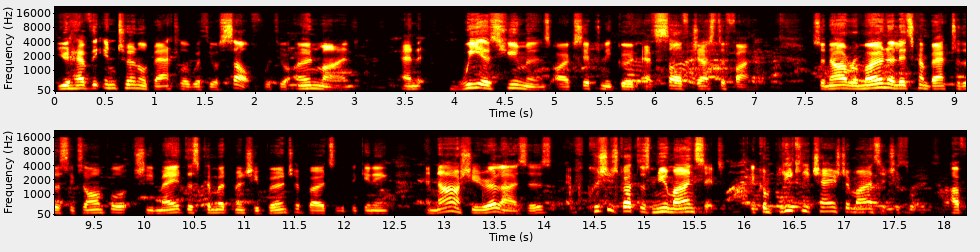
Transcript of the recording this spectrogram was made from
you have the internal battle with yourself, with your own mind. And we as humans are exceptionally good at self justifying. So now Ramona, let's come back to this example. She made this commitment. She burnt her boats at the beginning. And now she realizes, because she's got this new mindset, it completely changed her mindset. She thought,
